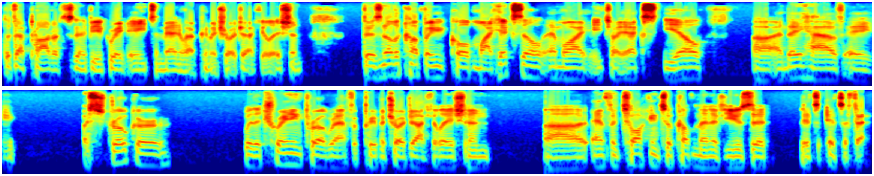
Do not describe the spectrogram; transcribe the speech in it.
that that product is going to be a great aid to men who have premature ejaculation. There's another company called MyHixel M Y H I X E L, uh, and they have a a stroker with a training program for premature ejaculation. Uh, and from talking to a couple men who've used it, it's it's effect,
